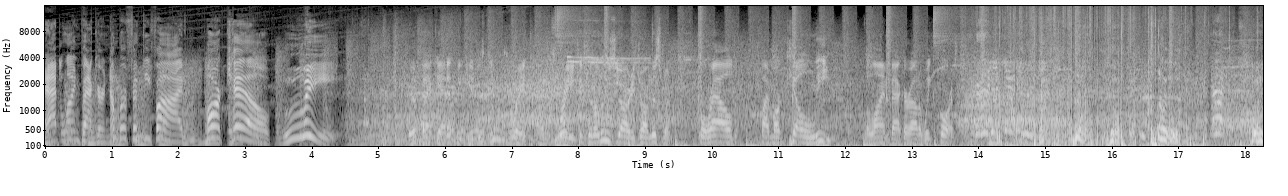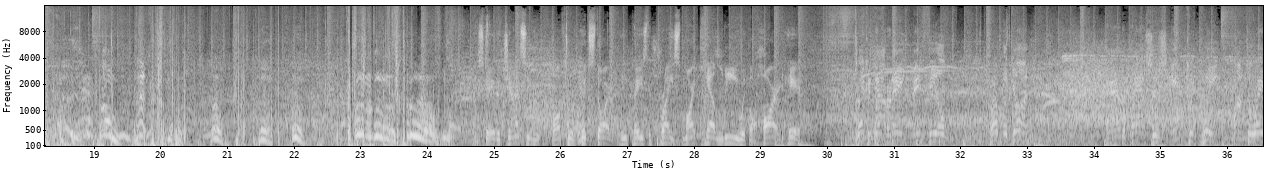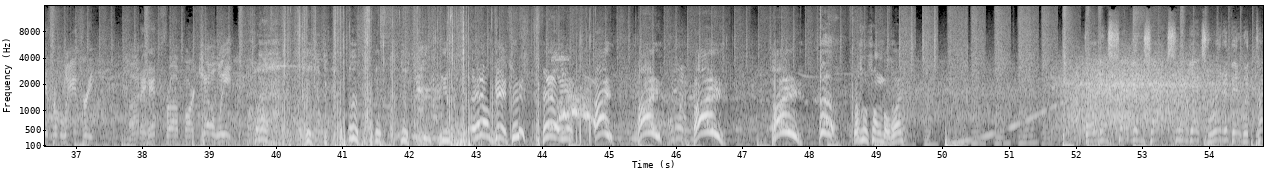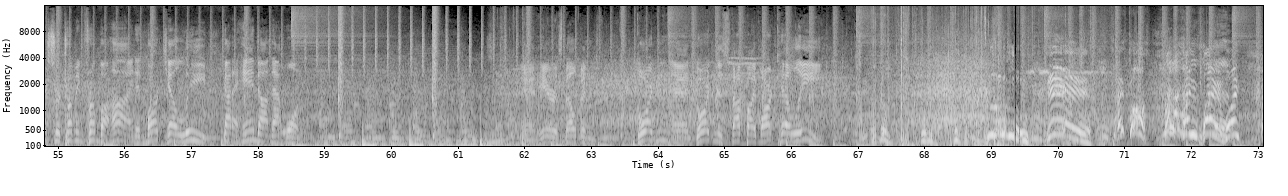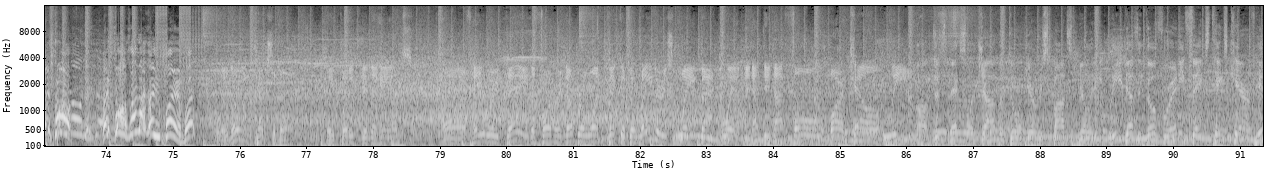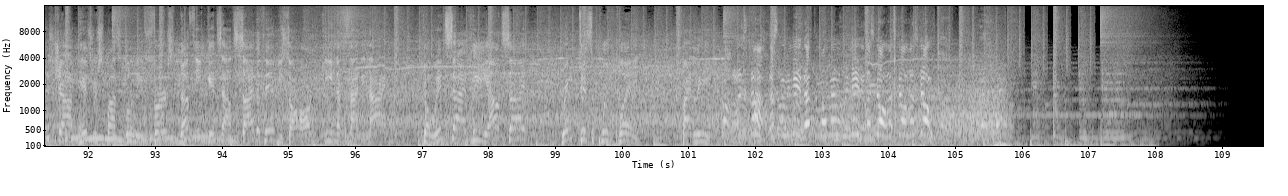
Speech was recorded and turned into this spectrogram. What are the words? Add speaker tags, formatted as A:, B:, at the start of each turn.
A: At linebacker number 55, Marquel Lee.
B: They're back at it. They give us to Drake, and Drake is going to lose yardage on this one. Corralled by Marquel Lee, the linebacker out of Wake Forest.
C: As David Johnson off to a good start, he pays the price. Marquel Lee with a hard hit.
D: Second down and eight, Mayfield from the gun. And the pass is incomplete, popped away from Landry on a hit from Marquel Lee.
E: Hell yeah, T. Hell yeah. Hey, hey, hey, hey. That's what I'm talking about, boy.
F: Third and seven, Jackson gets rid of it with pressure coming from behind, and Marquel Lee got a hand on that one.
G: And here is Melvin Gordon, and Gordon is stopped by Marquel Lee.
E: Yeah. Hey, Foss, I like how you playing, boy. Hey, Foss, hey, Foss, I like how you playing, boy.
G: Well, they know you catch the ball. They put it in the hands of Heyward-Bey, the former number one pick of the Raiders way back when, and that did not fool Marquel Lee.
H: Oh, just an excellent job of doing your responsibility. Lee doesn't go for any fakes, takes care of his job, his responsibility first. Nothing gets outside of him. You saw Arden Key, number 99, go inside, Lee outside. Great disciplined play by Lee.
E: Stop. That's what we need. That's the momentum we needed. Let's go, let's go, let's go.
